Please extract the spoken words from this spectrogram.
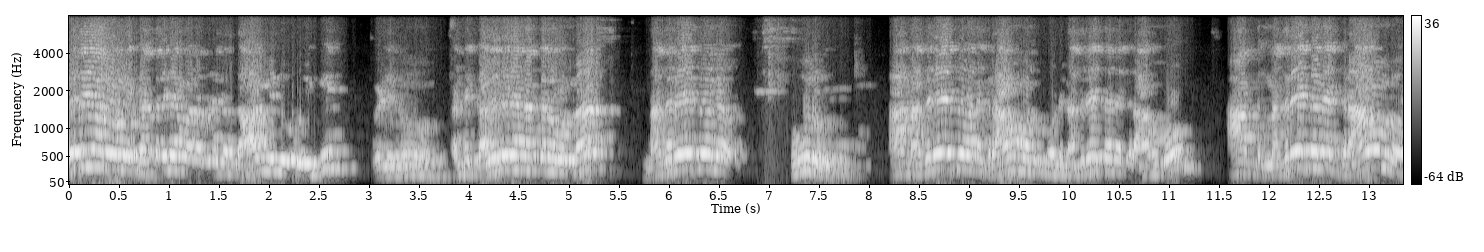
ఏరియాలోని బెత్తలహేమ దావీదు ఊరికి వెళ్ళిను. అంటే గలియా దగ్గర ఉన్న నజరేతు అనే ఊరు ఆ నజరేతు అనే గ్రామం అనుకోండి. నజరేతు అనే గ్రామము ఆ నజరేతు అనే గ్రామంలో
